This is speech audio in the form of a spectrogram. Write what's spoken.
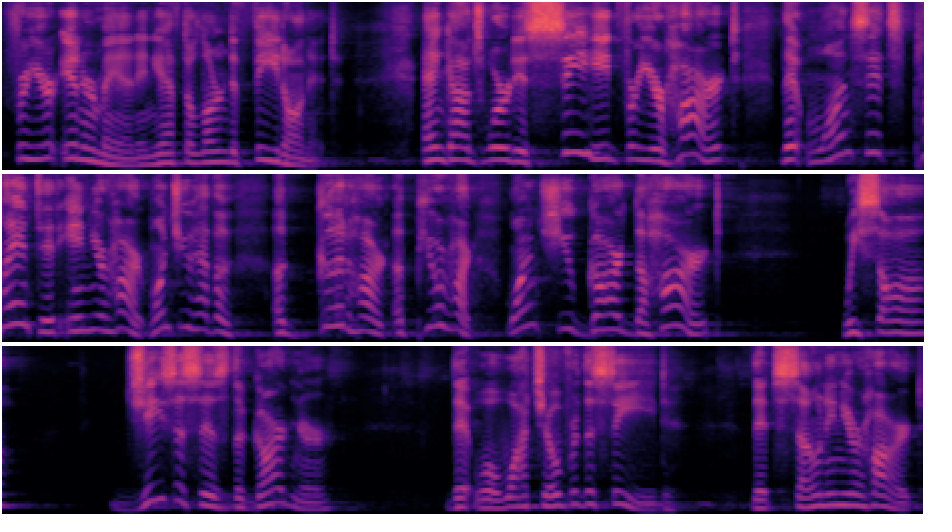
for your inner man and you have to learn to feed on it. And God's word is seed for your heart that once it's planted in your heart, once you have a, a good heart, a pure heart, once you guard the heart, we saw Jesus is the gardener that will watch over the seed that's sown in your heart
